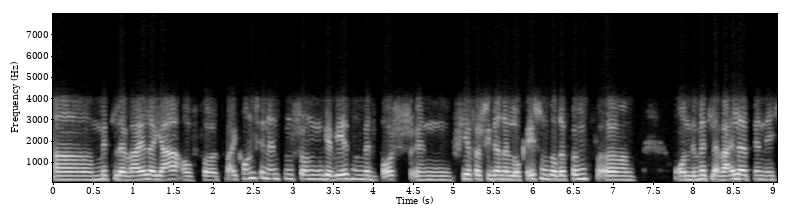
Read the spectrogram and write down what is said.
Äh, mittlerweile ja auf äh, zwei Kontinenten schon gewesen mit Bosch in vier verschiedenen Locations oder fünf. Äh, und mittlerweile bin ich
